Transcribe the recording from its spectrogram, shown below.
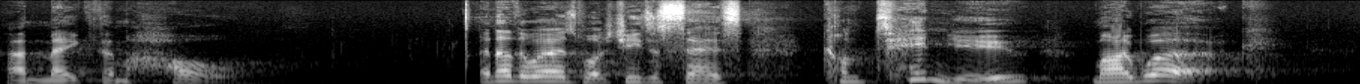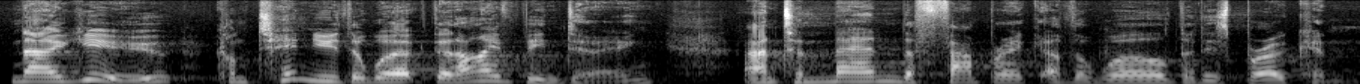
and make them whole. In other words, what Jesus says, continue my work. Now you continue the work that I've been doing and to mend the fabric of the world that is broken.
